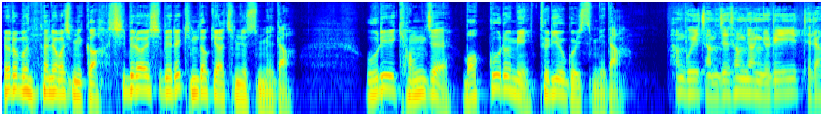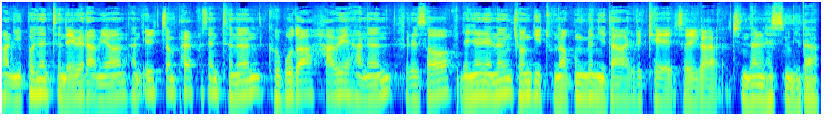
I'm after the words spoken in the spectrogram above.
여러분 안녕하십니까? 11월 11일 김덕기 아침 뉴스입니다. 우리 경제 먹구름이 들이우고 있습니다. 한국의 잠재 성장률이 대략 한 2% 내외라면 한 1.8%는 그보다 하회하는 그래서 내년에는 경기 둔화 국면이다 이렇게 저희가 진단을 했습니다.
